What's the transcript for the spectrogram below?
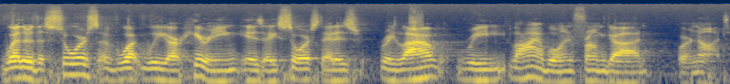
whether the source of what we are hearing is a source that is reliable and from God or not.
